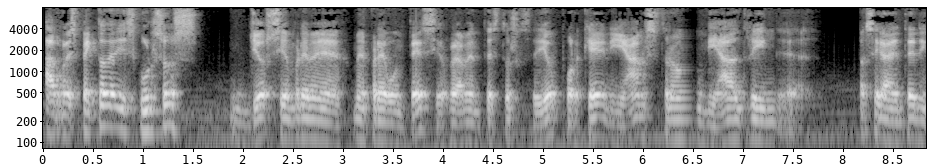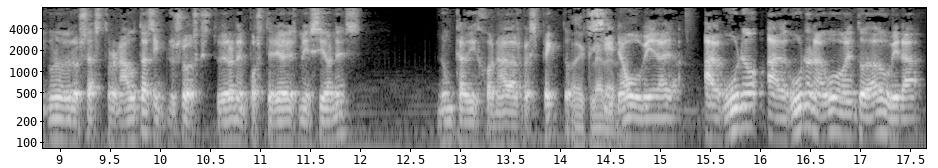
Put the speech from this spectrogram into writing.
Al respecto de discursos, yo siempre me, me pregunté si realmente esto sucedió, por qué ni Armstrong ni Aldrin, eh, básicamente ninguno de los astronautas, incluso los que estuvieron en posteriores misiones, nunca dijo nada al respecto. Si no hubiera alguno, alguno en algún momento dado hubiera,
